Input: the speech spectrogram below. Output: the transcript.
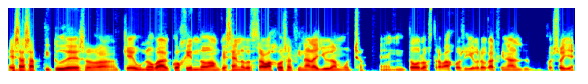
esas aptitudes o, que uno va cogiendo, aunque sean otros trabajos, al final ayudan mucho en todos los trabajos y yo creo que al final, pues oye,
